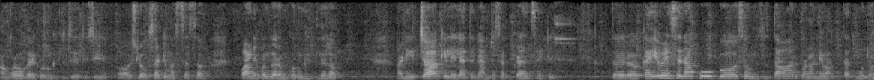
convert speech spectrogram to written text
आंघोळ वगैरे करून घेतली. तिची तिची श्लोकसाठी मस्त असं पाणी पण गरम करून घेतलेलं. आणि चहा केलेला तिने आमच्या सगळ्यांसाठी. तर काही वेळेस ना खूप अं, समजूतदारपणाने वागतात मुलं.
